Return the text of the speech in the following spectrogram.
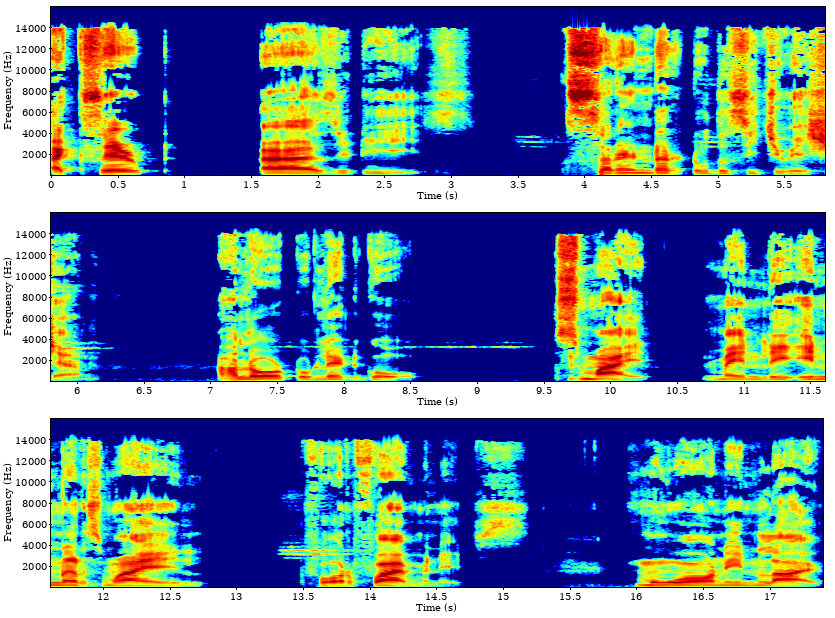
accept as it is, surrender to the situation, allow to let go, smile, mainly inner smile for five minutes, move on in life.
